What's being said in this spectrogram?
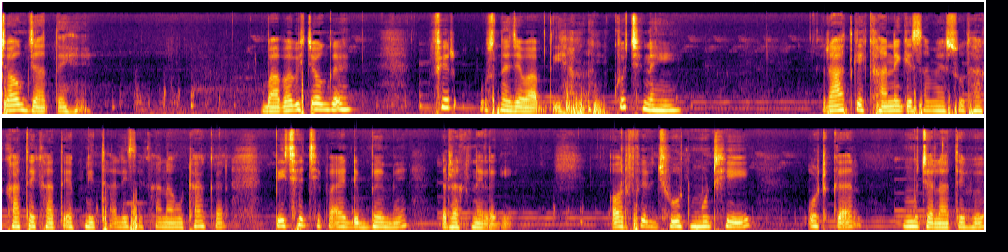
चौंक जाते हैं। बाबा भी चौंक गए। फिर उसने जवाब दिया, कुछ नहीं। रात के खाने के समय सुधा खाते खाते अपनी थाली से खाना उठाकर पीछे छिपाए डिब्बे में रखने लगी और फिर झूठ मूठ ही उठकर मुँह चलाते हुए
